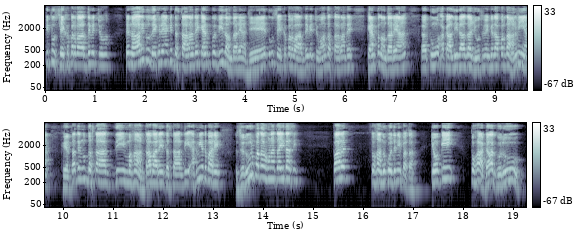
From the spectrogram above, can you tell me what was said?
ਕਿ ਤੂੰ ਸਿੱਖ ਪਰਿਵਾਰ ਦੇ ਵਿੱਚੋਂ ਆ। ਤੇ ਨਾਲ ਹੀ ਤੂੰ ਲਿਖ ਰਿਹਾ ਕਿ ਦਸਤਾਰਾਂ ਦੇ ਕੈਂਪ ਵੀ ਲਾਉਂਦਾ ਰਿਹਾ। ਜੇ ਤੂੰ ਸਿੱਖ ਪਰਿਵਾਰ ਦੇ ਵਿੱਚੋਂ ਆ ਦਸਤਾਰਾਂ ਦੇ ਕੈਂਪ ਲਾਉਂਦਾ ਰਿਹਾ ਤੂੰ ਅਕਾਲੀ ਦਲ ਦਾ ਯੂਥ ਵਿੰਗ ਦਾ ਪ੍ਰਧਾਨ ਵੀ ਆ, ਫਿਰ ਤਾਂ ਤੈਨੂੰ ਦਸਤਾਰ ਦੀ ਮਹਾਨਤਾ ਬਾਰੇ, ਦਸਤਾਰ ਦੀ ਅਹਿਮੀਅਤ ਬਾਰੇ ਜ਼ਰੂਰ ਪਤਾ ਹੋਣਾ ਚਾਹੀਦਾ ਸੀ। ਪਰ ਤੁਹਾਨੂੰ ਕੁਝ ਨਹੀਂ ਪਤਾ, ਕਿਉਂਕਿ ਤੁਹਾਡਾ ਗੁਰੂ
